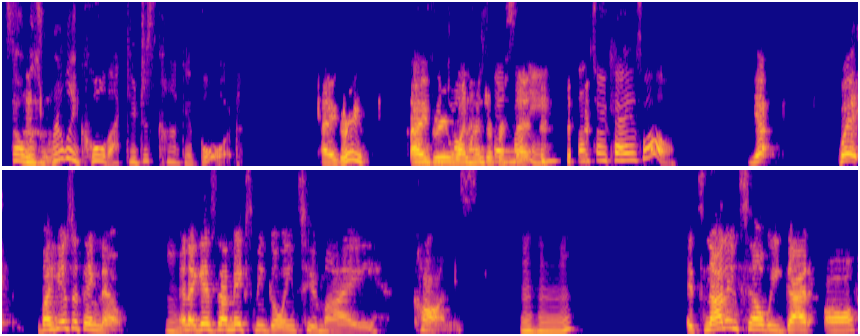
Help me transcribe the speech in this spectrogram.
so it was mm-hmm. really cool. Like you just can't get bored. I agree. I agree 100%. Money, that's okay as well. Yep. Wait, but here's the thing though. Mm. And I guess that makes me go into my cons. Mm-hmm. It's not until we got off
